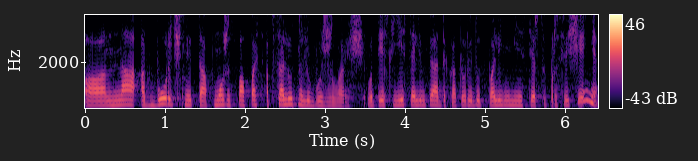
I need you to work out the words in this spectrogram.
на отборочный этап может попасть абсолютно любой желающий. Вот если есть олимпиады, которые идут по линии Министерства просвещения,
